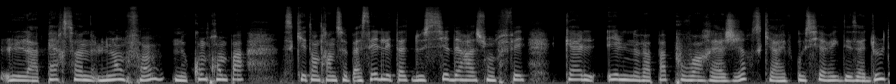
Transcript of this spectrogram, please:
La personne, l'enfant, ne comprend pas ce qui est en train de se passer. L'état de sidération fait qu'elle, il ne va pas pouvoir réagir, ce qui arrive aussi avec des adultes.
